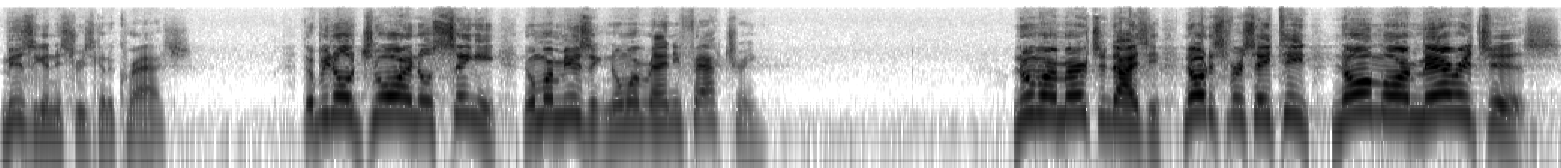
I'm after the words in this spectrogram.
Music industry is going to crash. There'll be no joy, no singing, no more music, no more manufacturing. No more merchandising. Notice verse 18 no more marriages.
